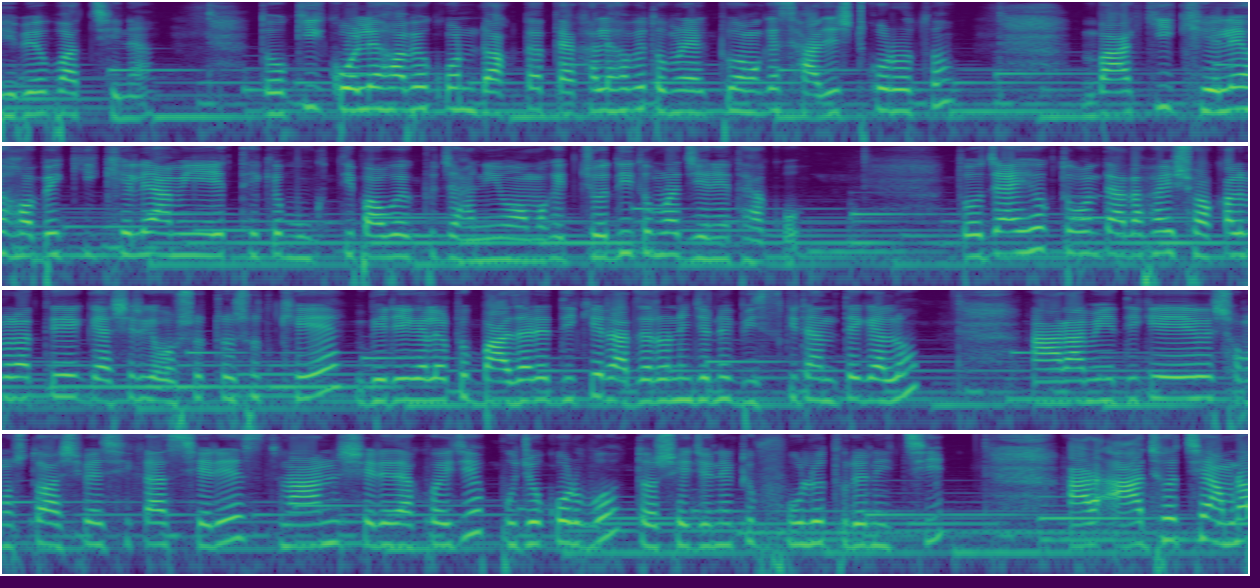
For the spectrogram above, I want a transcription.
ভেবেও পাচ্ছি না। তো কি করলে হবে, কোন ডাক্তার দেখালে হবে, তোমরা একটু আমাকে সাজেস্ট করো তো। বা কি খেলে হবে, কি খেলে আমি এর থেকে মুক্তি পাবো একটু জানিও আমাকে, যদি তোমরা জেনে থাকো। তো যাই হোক, তোমার দাদাভাই সকালবেলাতে গ্যাসের ওষুধ টষুধ খেয়ে বেরিয়ে গেল একটু বাজারের দিকে, রাজারণীর জন্য বিস্কিট আনতে গেল। আর আমি এদিকে সমস্ত আশিপাশি কাজ সেরে, স্নান সেরে দেখো এই যে পুজো করব, তো সেই জন্য একটু ফুলও তুলে নিচ্ছি। আর আজ হচ্ছে আমরা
